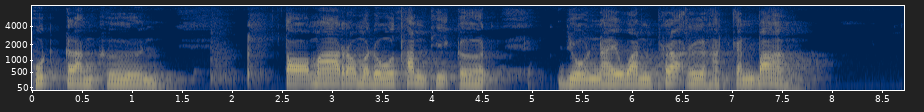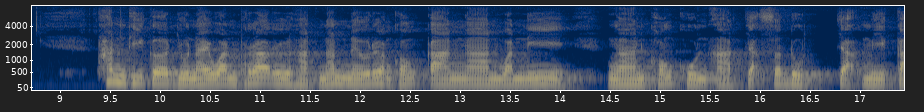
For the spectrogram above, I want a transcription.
พุธกลางคืน ต่อมาเรามาดูท่านที่เกิดอยู่ในวันพระฤหัสกันบ้าง ท่านที่เกิดอยู่ในวันพระฤหัสนั้นในเรื่องของการงานวันนี้ งานของคุณอาจจะสะดุดจะมีก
